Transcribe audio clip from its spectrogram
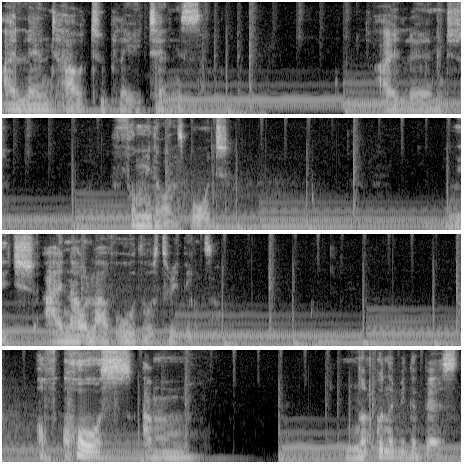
I learned how to play tennis. I learned Formula One sport, which I now love all those three things. Of course, I'm not gonna be the best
